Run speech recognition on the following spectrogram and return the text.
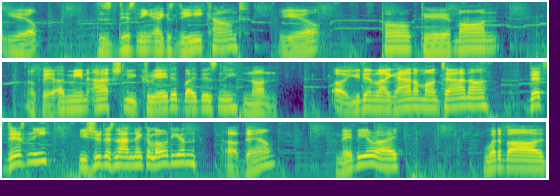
Yep. Does Disney XD count? Yep. Pokemon. Okay, I mean actually created by Disney? None. Oh, you didn't like Hannah Montana? That's Disney? You sure that's not Nickelodeon? Oh, damn. Maybe you're right. What about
